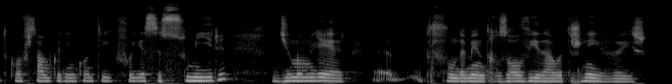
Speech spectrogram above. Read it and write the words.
de conversar um bocadinho contigo foi esse assumir de uma mulher uh, profundamente resolvida a outros níveis,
